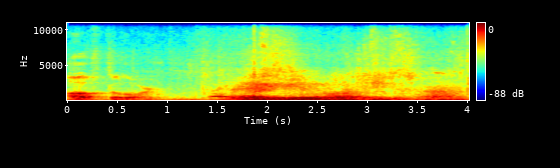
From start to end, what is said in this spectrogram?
of the Lord. Praise you, Lord Jesus Christ.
